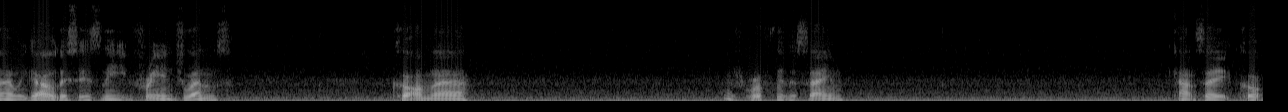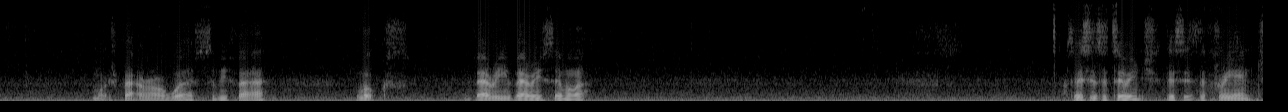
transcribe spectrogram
There we go. This is the 3 inch lens. Cut on there. It's roughly the same. Can't say it cut much better or worse to be fair. Looks very very similar. So this is the 2 inch this is the 3 inch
